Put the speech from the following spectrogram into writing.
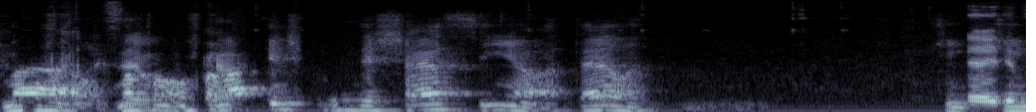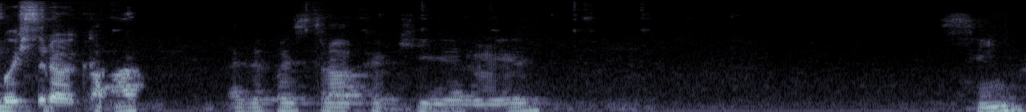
Uma, uma, um formato que a gente pode deixar é assim, ó, a tela. Quem, aí depois troca. Aí depois troca aqui eu e ele. Sim.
